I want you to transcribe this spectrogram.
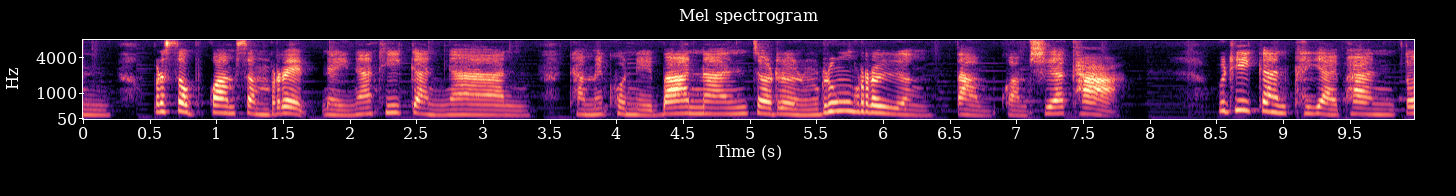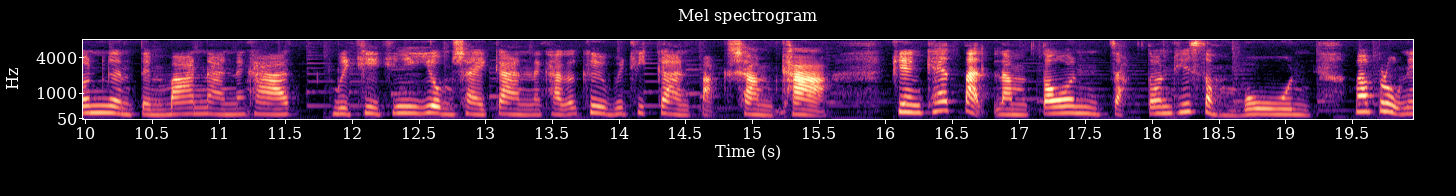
ล ประสบความสำเร็จในหน้าที่การงานทำให้คนในบ้านนั้นเจริญรุ่งเรืองตามความเชื่อค่ะ วิธีการขยายพันธุ์ต้นเงินเต็มบ้านนั้นนะคะ วิธีที่นิยมใช้กันนะคะก็คือวิธีการปักชำค่ะ เพียงแค่ตัดลำต้นจากต้นที่สมบูรณ์ มาปลูกใน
